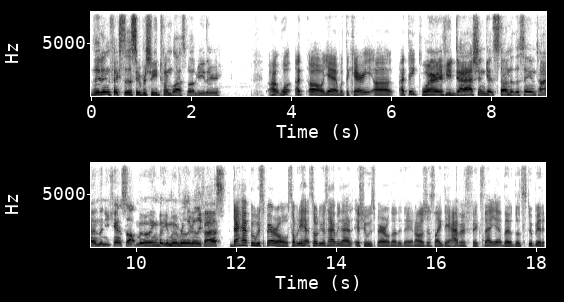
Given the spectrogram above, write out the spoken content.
They didn't fix the super speed twin blast bug either. Uh, what? I, oh yeah, with the carry. Uh, I think Where if you dash and get stunned at the same time, then you can't stop moving, but you move really, really fast. that happened with Sparrow. Somebody had somebody was having that issue with Sparrow the other day, and I was just like, they haven't fixed that yet. The the stupid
